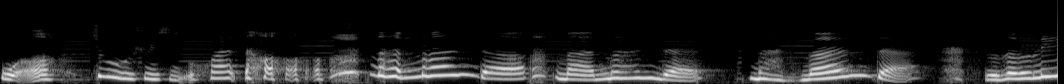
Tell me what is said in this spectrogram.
我就是喜欢，慢慢的，慢慢的，慢慢的。” Slowly,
